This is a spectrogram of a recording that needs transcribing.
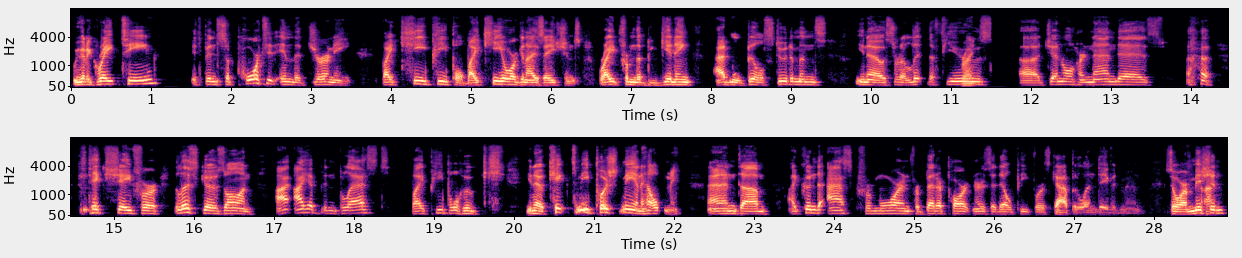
we've got a great team. It's been supported in the journey by key people, by key organizations, right from the beginning. Admiral Bill Studemans, you know, sort of lit the fuse. Right. uh, General Hernandez, Dick Schaefer, the list goes on. I, I have been blessed by people who, you know, kicked me, pushed me, and helped me. And um, I couldn't ask for more and for better partners at LP First Capital and David Moon. So our mission,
